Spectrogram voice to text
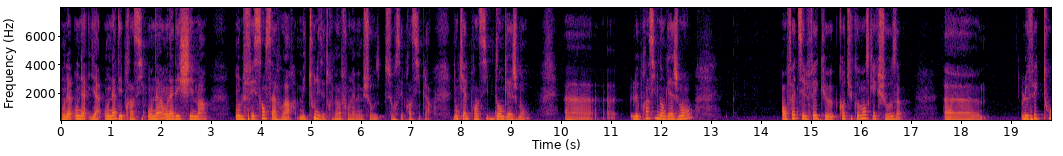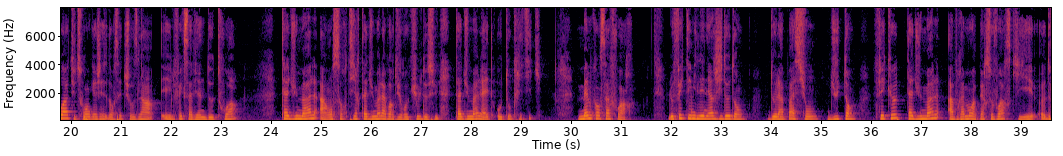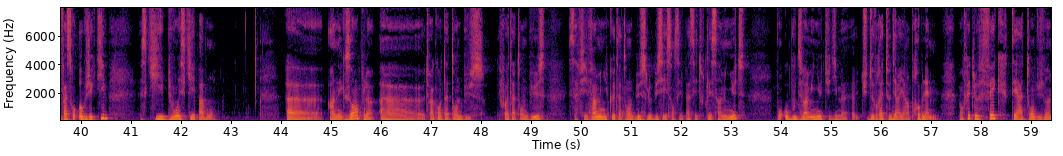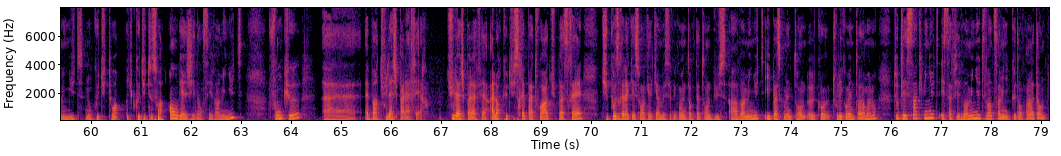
On a, on, a, y a, on a des principes, on a, on a des schémas, on le fait sans savoir, mais tous les êtres humains font la même chose sur ces principes-là. Donc il y a le principe d'engagement. Euh, le principe d'engagement, en fait, c'est le fait que quand tu commences quelque chose, euh, le fait que toi, tu te sois engagé dans cette chose-là et le fait que ça vienne de toi, tu as du mal à en sortir, tu as du mal à avoir du recul dessus, tu as du mal à être autocritique même quand ça foire. Le fait que tu aies mis de l'énergie dedans, de la passion, du temps, fait que tu as du mal à vraiment apercevoir ce qui est, euh, de façon objective, ce qui est bon et ce qui est pas bon. Euh, un exemple, euh, tu vois, quand tu attends le bus, des fois tu attends le bus, ça fait 20 minutes que tu attends le bus, le bus est censé passer toutes les 5 minutes, au bout de 20 minutes, tu dis, euh, tu devrais te dire, il y a un problème. Mais en fait, le fait que tu aies attendu 20 minutes, donc que tu, que tu te sois engagé dans ces 20 minutes, font que euh, eh ben, tu lâches pas l'affaire. Tu lâches pas l'affaire. Alors que tu serais pas toi, tu passerais, tu poserais la question à quelqu'un, mais ça fait combien de temps que tu attends le bus? Ah, 20 minutes. Et il passe combien de temps euh, Tous les combien de temps normalement? Toutes les 5 minutes. Et ça fait 20 minutes, 25 minutes que tu es en train d'attendre.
